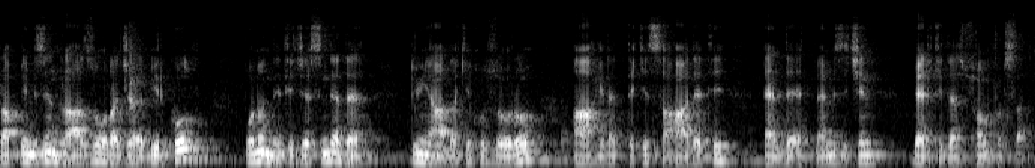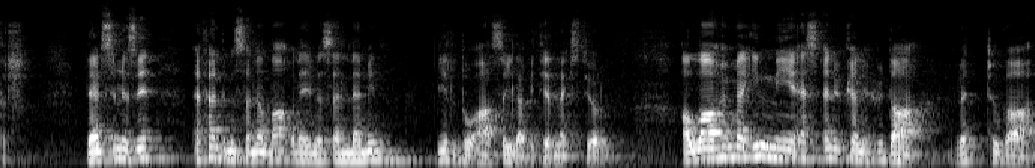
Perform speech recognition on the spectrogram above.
Rabbimizin razı olacağı bir kul, bunun neticesinde de dünyadaki huzuru, ahiretteki saadeti elde etmemiz için belki de son fırsattır. Dersimizi Efendimiz sallallahu aleyhi ve sellemin bir duasıyla bitirmek istiyorum. Allahümme inni es'elükel huda ve tuga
